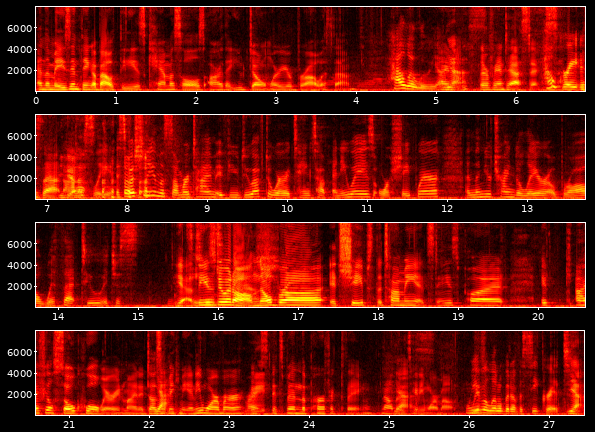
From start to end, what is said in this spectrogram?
And the amazing thing about these camisoles are that you don't wear your bra with them. Hallelujah. Yes. They're fantastic. How great is that, Yeah. honestly? Especially in the summertime, if you do have to wear a tank top anyways or shapewear, and then you're trying to layer a bra with that too, it just Yeah, these do it all. No bra. It shapes the tummy. It stays put. It. I feel so cool wearing mine. It doesn't Yeah. make me any warmer. Right. It's, it's been the perfect thing now that it's getting warm out. We have a little bit of a secret. Yeah,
